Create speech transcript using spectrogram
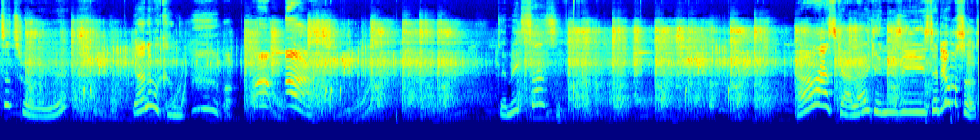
titriyor gibi. Gel bakalım. Demek sensin. Merhaba askerler. Kendinizi iyi hissediyor musunuz?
